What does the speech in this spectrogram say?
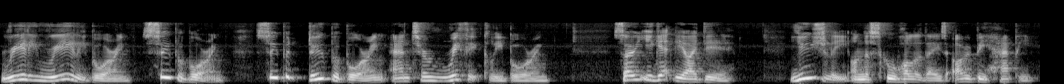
really, really boring, super boring, super duper boring, and terrifically boring. So you get the idea. Usually on the school holidays, I would be happy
